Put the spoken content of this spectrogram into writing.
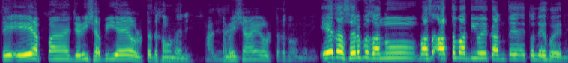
ਤੇ ਇਹ ਆਪਾਂ ਜਿਹੜੀ ਛਵੀ ਹੈ ਇਹ ਉਲਟ ਦਿਖਾਉਂਦੇ ਨੇ। ਹਮੇਸ਼ਾ ਇਹ ਉਲਟ ਦਿਖਾਉਂਦੇ ਨੇ। ਇਹ ਤਾਂ ਸਿਰਫ ਸਾਨੂੰ ਬਸ ਅੱਤਵਾਦੀ ਹੋਏ ਕਰਨ ਤੇ ਤੁਲੇ ਹੋਏ ਨੇ।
